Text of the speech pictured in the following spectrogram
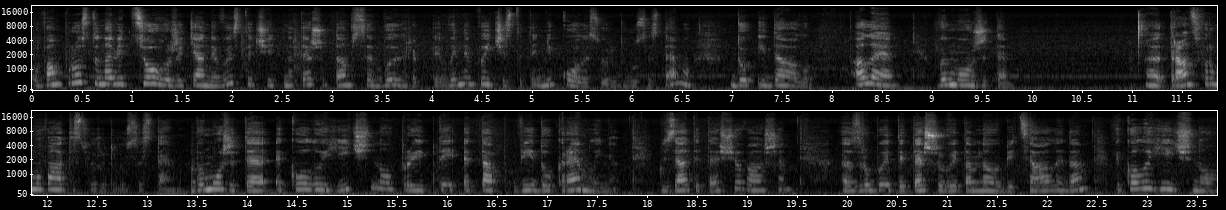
Вам просто навіть цього життя не вистачить на те, щоб там все вигребти. Ви не вичистите ніколи свою родову систему до ідеалу. Але ви можете е, трансформувати свою родову систему. Ви можете екологічно пройти етап відокремлення, взяти те, що ваше, е, зробити те, що ви там наобіцяли, да? екологічно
